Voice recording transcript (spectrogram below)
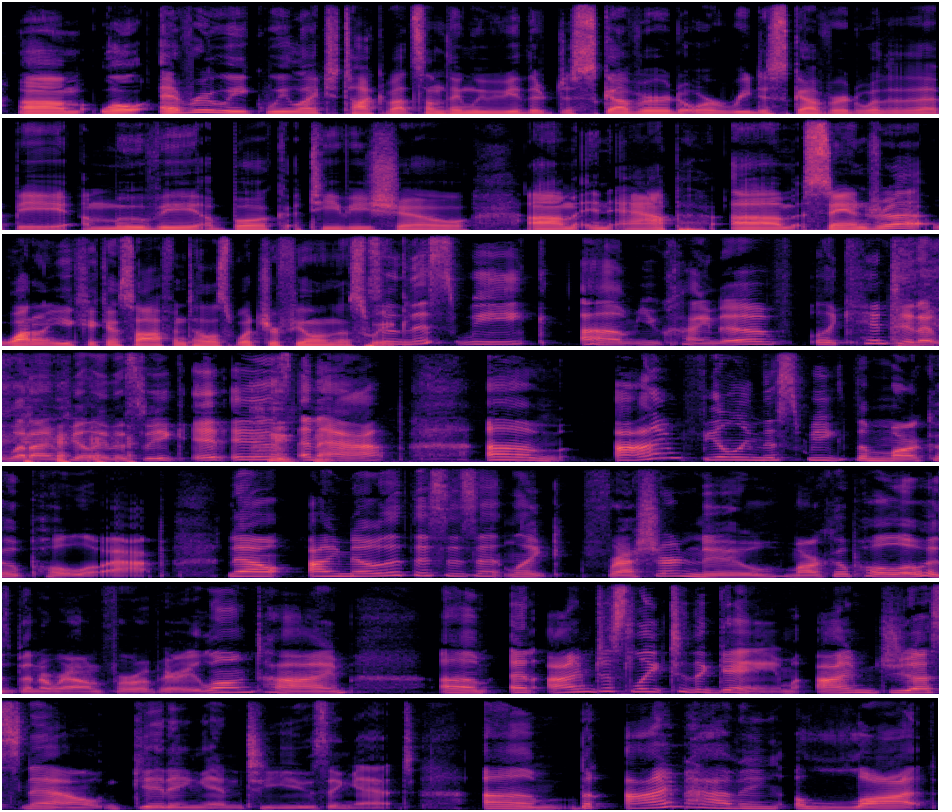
Um, well, every week we like to talk about something we've either discovered or rediscovered, whether that be a movie, a book, a TV show, um, an app. Um, Sandra, why don't you kick us off and tell us what you're feeling this week? So this week, um, you kind of like hinted at what I'm feeling this week. It is an app. Um, I'm feeling this week the Marco Polo app. Now, I know that this isn't like fresh or new. Marco Polo has been around for a very long time. Um, and I'm just late to the game. I'm just now getting into using it. Um, but I'm having a lot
